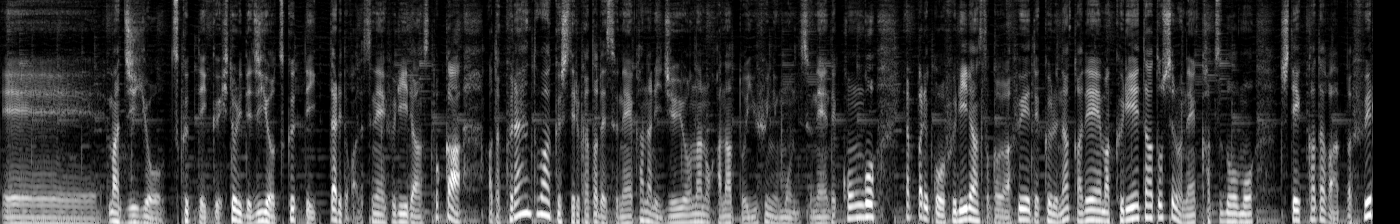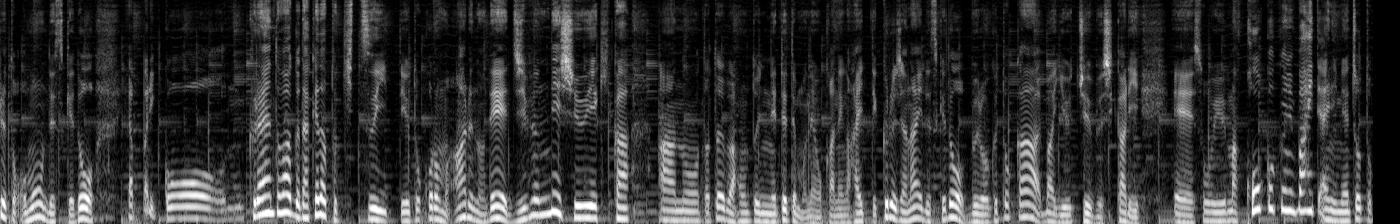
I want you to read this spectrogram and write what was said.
えー、まあ、事業を作っていく、一人で事業を作っていったりとかですね、フリーランスとか、あとクライアントワークしてる方ですよね、かなり重要なのかなというふうに思うんですよね。で、今後、やっぱりこうフリーランスとかが増えてくる中で、まあ、クリエイターとしてのね、活動動もしていく方がやっぱ増えると思うんですけど、やっぱりこう、クライアントワークだけだときついっていうところもあるので、自分で収益化、あの、例えば本当に寝ててもね、お金が入ってくるじゃないですけど、ブログとか、まあ、YouTube しかり、えー、そういう、まあ、広告媒体にね、ちょっと、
